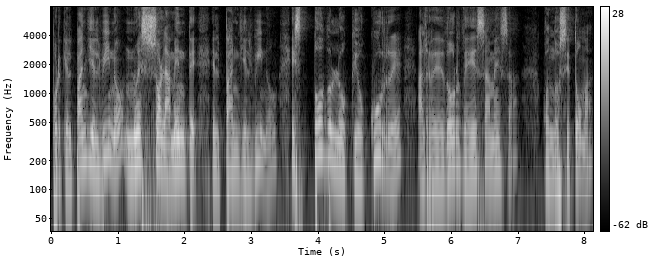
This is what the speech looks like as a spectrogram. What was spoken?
Porque el pan y el vino no es solamente el pan y el vino, es todo lo que ocurre alrededor de esa mesa cuando se toma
